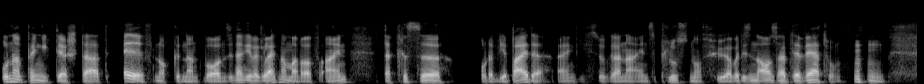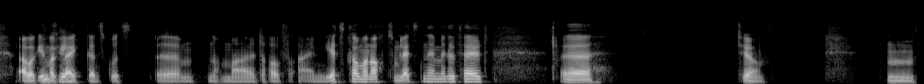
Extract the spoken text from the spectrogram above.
unabhängig der Start 11 noch genannt worden sind. Da gehen wir gleich nochmal drauf ein. Da kriegst du, oder wir beide eigentlich sogar eine 1 plus noch für, aber die sind außerhalb der Wertung. aber gehen okay. wir gleich ganz kurz ähm, nochmal drauf ein. Jetzt kommen wir noch zum letzten im Mittelfeld. Äh, tja. Hm.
